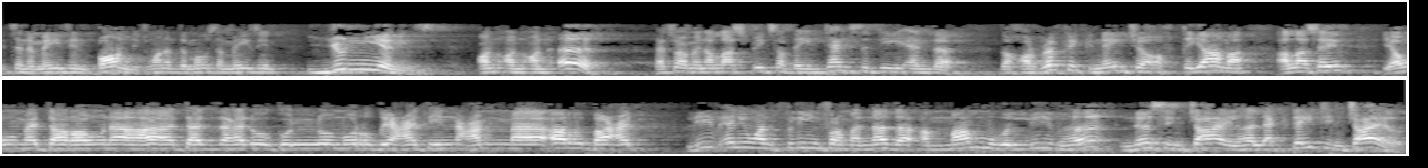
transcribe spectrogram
It's an amazing bond. It's one of the most amazing unions on, on, on earth. That's why when Allah speaks of the intensity and the, the horrific nature of Qiyamah, Allah says, يَوْمَ تَرَوْنَهَا تَذْهَلُ كُلُّ مُرْضِعَةٍ عَمَّا أَرْضَعَتْ Leave anyone fleeing from another, a mom will leave her nursing child, her lactating child.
